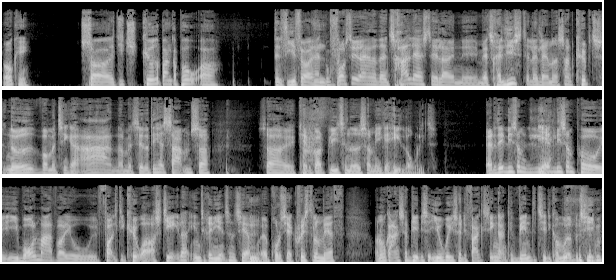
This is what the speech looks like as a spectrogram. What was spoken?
Okay. Så de t- kører banker på, og den 44 han... Du kan forestille dig, at han har været en trælast eller en øh, materialist eller et eller andet, og så har han købt noget, hvor man tænker, ah, når man sætter det her sammen, så, så øh, kan det godt blive til noget, som ikke er helt lovligt. Er det det ligesom, yeah. lidt ligesom på i Walmart, hvor jo øh, folk de køber og stjæler ingredienserne til at mm. producere crystal meth, og nogle gange så bliver de så ivrige, så de faktisk ikke engang kan vente til de kommer ud af butikken,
